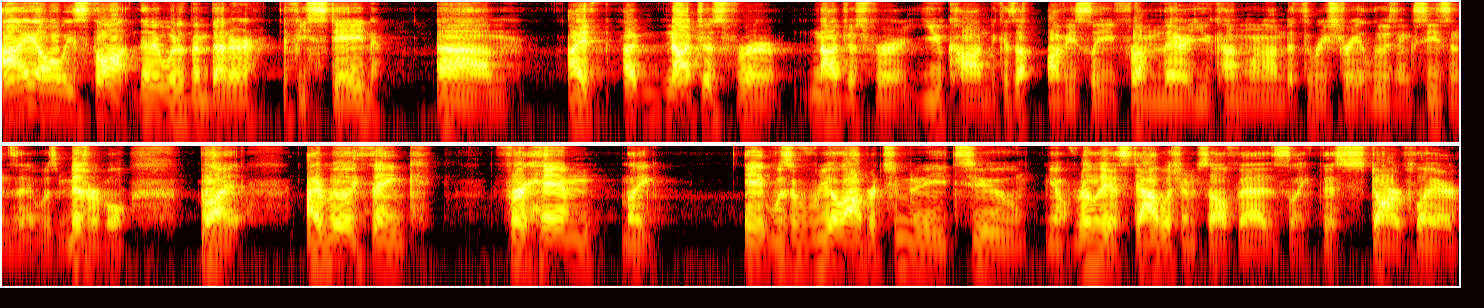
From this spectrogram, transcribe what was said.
I always thought that it would have been better if he stayed. Um, I, I not just for not just for UConn because obviously from there UConn went on to three straight losing seasons and it was miserable, but I really think for him like it was a real opportunity to you know really establish himself as like this star player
